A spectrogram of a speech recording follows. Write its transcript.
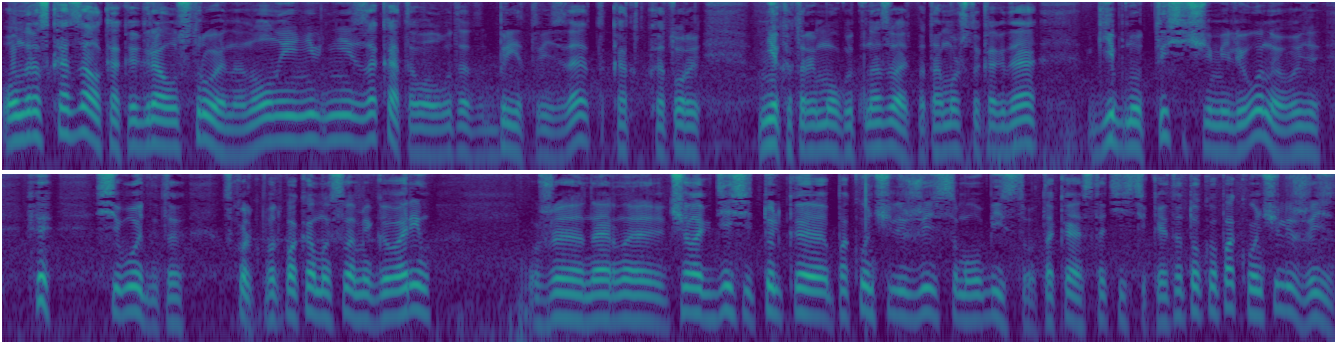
он рассказал, как игра устроена, но он и не, не закатывал вот этот бред весь, да, который некоторые могут назвать, потому что когда гибнут тысячи миллионов, сегодня-то сколько, вот пока мы с вами говорим, уже, наверное, человек 10 только покончили жизнь самоубийством, такая статистика, это только покончили жизнь.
